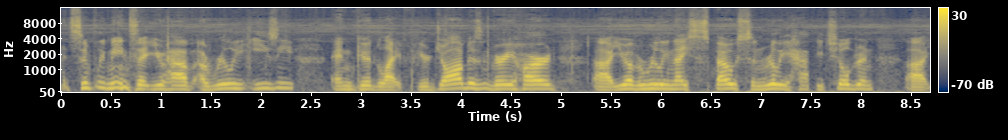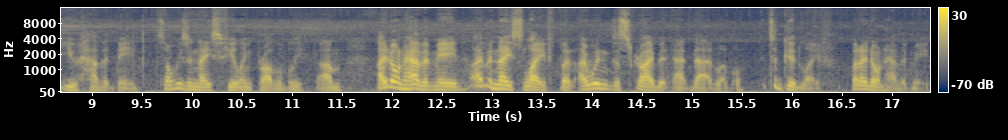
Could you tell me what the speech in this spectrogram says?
it simply means that you have a really easy and good life. Your job isn't very hard. Uh, you have a really nice spouse and really happy children. Uh, you have it made. It's always a nice feeling, probably. Um, I don't have it made. I have a nice life, but I wouldn't describe it at that level. It's a good life, but I don't have it made.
